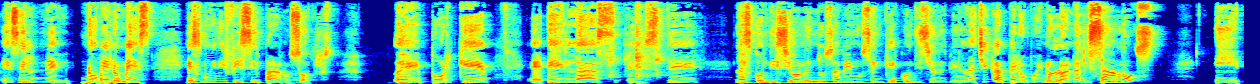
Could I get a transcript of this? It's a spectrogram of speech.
es el, noveno mes, es muy difícil para nosotros, eh, porque eh, eh, las, este, las condiciones, no sabemos en qué condiciones viene la chica, pero bueno, lo analizamos y,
